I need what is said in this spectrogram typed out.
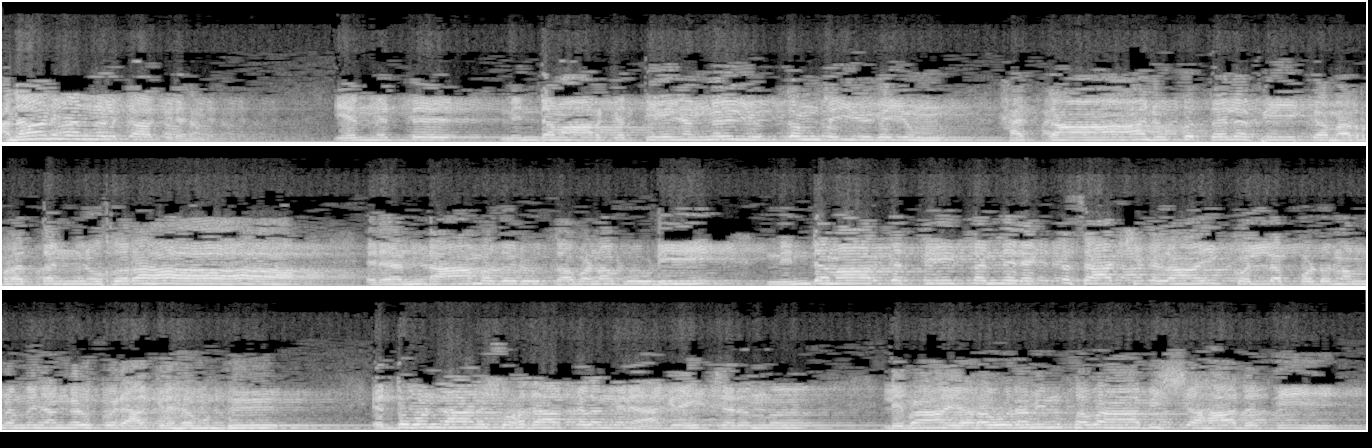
അതാണ് ഞങ്ങൾക്ക് ആഗ്രഹം. എന്നിട്ട് നിന്റെ മാർഗത്തിൽ ഞങ്ങൾ യുദ്ധം ചെയ്യുകയും രണ്ടാമതൊരു തവണ കൂടി നിന്റെ മാർഗത്തിൽ തന്നെ രക്തസാക്ഷികളായി കൊല്ലപ്പെടണം എന്ന് ഞങ്ങൾക്കൊരാഗ്രഹമുണ്ട്. എന്തുകൊണ്ടാണ് ശ്രോതാക്കൾ അങ്ങനെ ആഗ്രഹിച്ചതെന്ന് ലിബായറൗരമിൻ സവാബിഷഹാദത്തി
